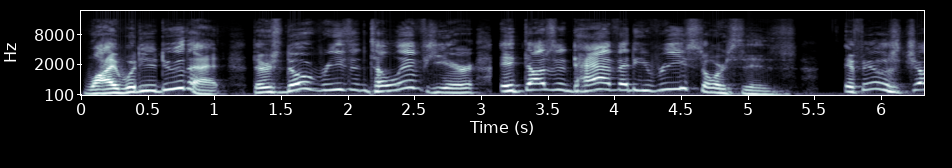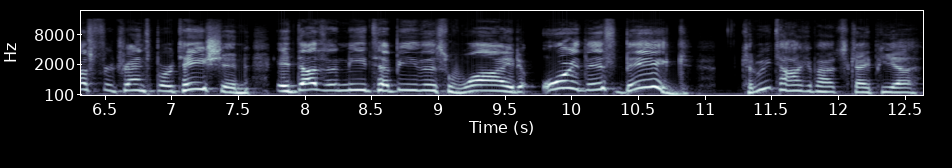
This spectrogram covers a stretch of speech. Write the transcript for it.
Why would you do that? There's no reason to live here. It doesn't have any resources. If it was just for transportation, it doesn't need to be this wide or this big. Can we talk about Skypiea?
